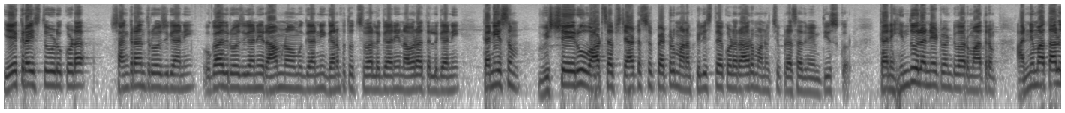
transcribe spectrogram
ఏ క్రైస్తవుడు కూడా సంక్రాంతి రోజు కానీ ఉగాది రోజు కానీ రామనవమి కానీ గణపతి ఉత్సవాలకు కానీ నవరాత్రులు కానీ కనీసం విష్ చేయరు వాట్సాప్ స్టేటస్ పెట్టరు మనం పిలిస్తే కూడా రారు మనం ఇచ్చి ప్రసాదం ఏమి తీసుకోరు. కానీ హిందువులు అనేటువంటి వారు మాత్రం అన్ని మతాలు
